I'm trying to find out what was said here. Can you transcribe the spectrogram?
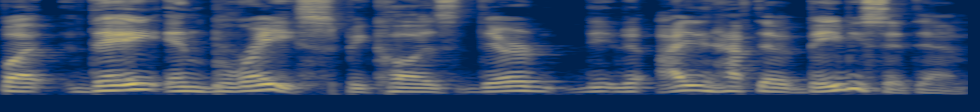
but they embrace because they're, I didn't have to babysit them.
